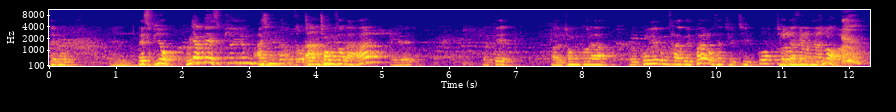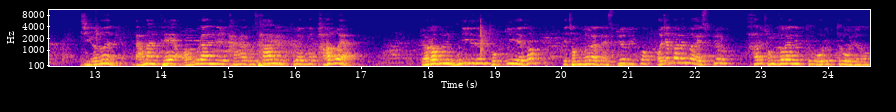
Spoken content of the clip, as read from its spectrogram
절대로 이 SPO 우리 학교 SPO 이름 아십니까? 정소라. 정- 정소라. 예. 이렇게 어, 정소라 010-4928-5477 꼭 저장해 주시고 지금은 남한테 억울한 일 당하고 사는 그런 거 바보야. 여러분 우리들을 돕기 위해서 이제 정소라서 SPO도 있고 어젯밤에 또 SPO 바로 정소라님 들- 들어오셔서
